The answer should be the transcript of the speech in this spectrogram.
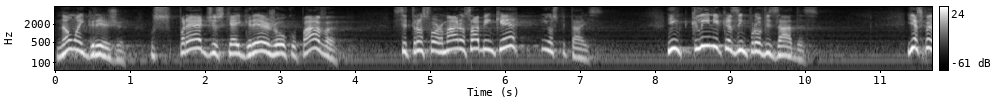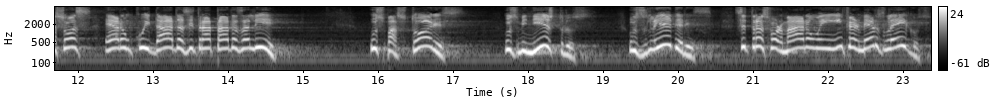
não a igreja, os prédios que a igreja ocupava se transformaram, sabe em quê? Em hospitais, em clínicas improvisadas. E as pessoas eram cuidadas e tratadas ali. Os pastores, os ministros, os líderes se transformaram em enfermeiros leigos.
